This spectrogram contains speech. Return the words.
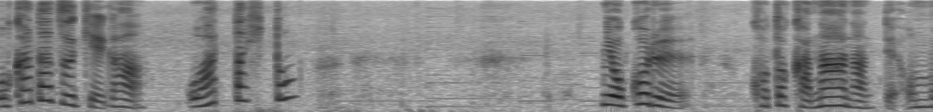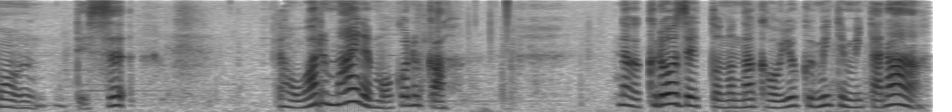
お片付けが終わった人に起こることかななんて思うんです。終わる前でも起こるか。なんかクローゼットの中をよく見てみたら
